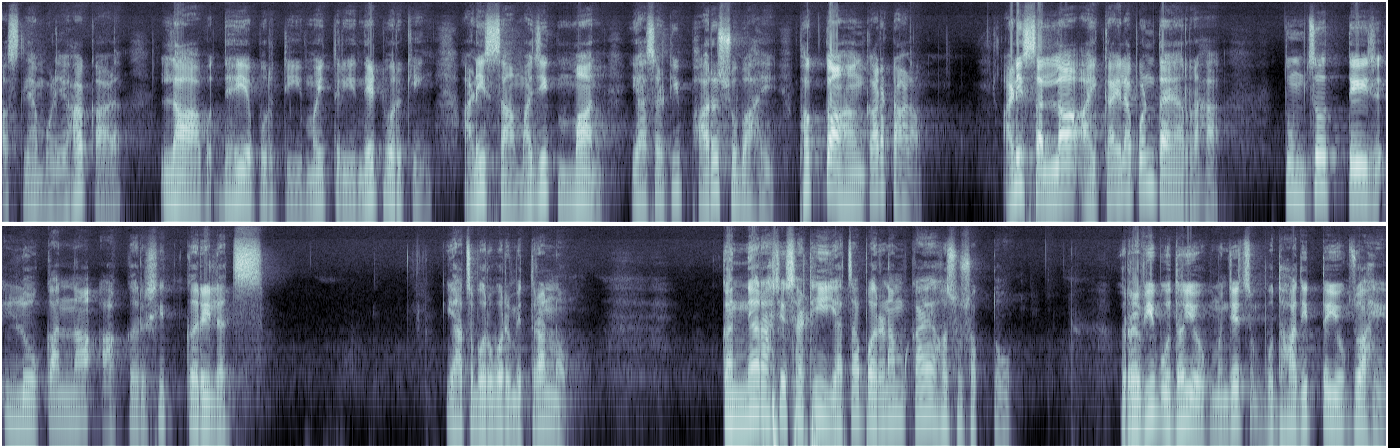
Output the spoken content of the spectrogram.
असल्यामुळे हा काळ लाभ ध्येयपूर्ती मैत्री नेटवर्किंग आणि सामाजिक मान यासाठी फारच शुभ आहे. फक्त अहंकार टाळा. आणि सल्ला ऐकायला पण तयार राहा. तुमचं तेज लोकांना आकर्षित करेलच. याचबरोबर मित्रांनो कन्या राशीसाठी याचा परिणाम काय असू शकतो? रवी बुध योग म्हणजेच बुधादित्य योग जो आहे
